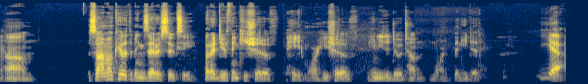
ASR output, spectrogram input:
Mhm. Um, so I'm okay with it being Zed or Souxie, but I do think he should have paid more. He should have. He needed to atone more than he did. yeah.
